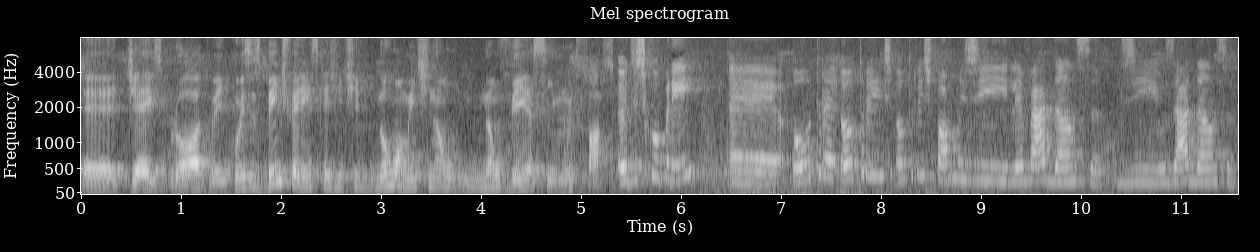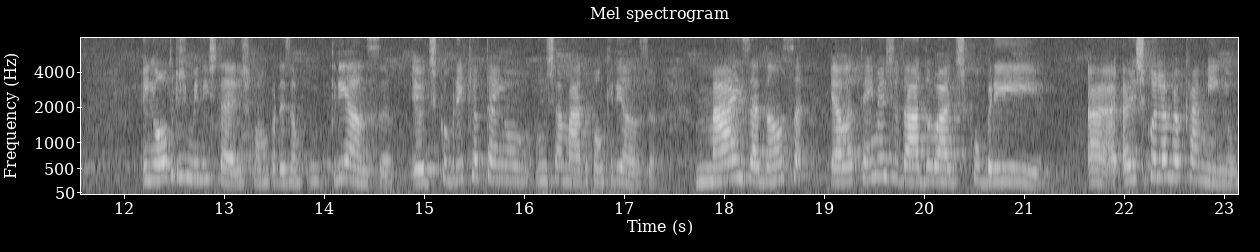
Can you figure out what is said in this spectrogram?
é, jazz, Broadway, coisas bem diferentes que a gente normalmente não, não vê assim muito fácil. Eu descobri é, outra, outras, outras formas de levar a dança, de usar a dança em outros ministérios, como por exemplo criança. Eu descobri que eu tenho um chamado com criança, mas a dança ela tem me ajudado a descobrir, a, a escolher o meu caminho,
